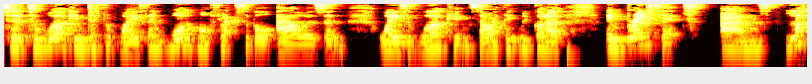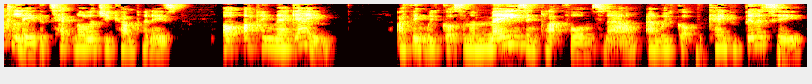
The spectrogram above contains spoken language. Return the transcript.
to, to work in different ways. They want more flexible hours and ways of working. So I think we've got to embrace it And luckily, the technology companies are upping their game. I think we've got some amazing platforms now, and we've got the capability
